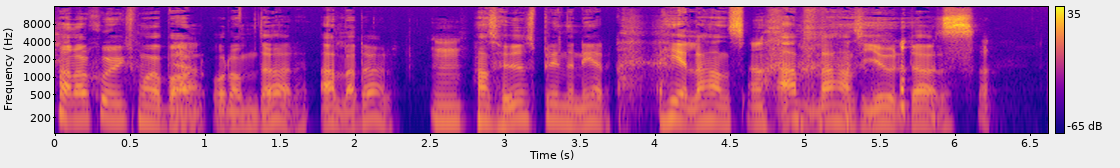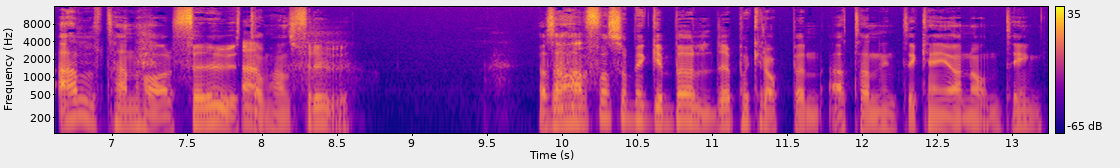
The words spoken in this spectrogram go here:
Han har sjukt många barn Ja. och de dör. Alla dör. Mm. Hans hus brinner ner. Hela hans, alla hans djur dör. Allt han har förutom Ja. hans fru. Alltså Ja. han får så mycket bölder på kroppen att han inte kan göra någonting.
